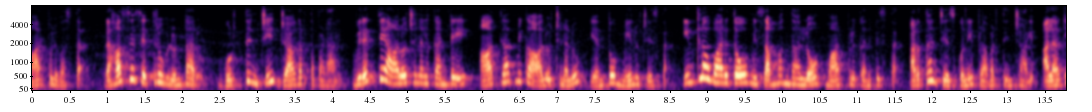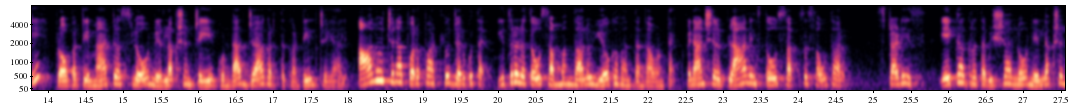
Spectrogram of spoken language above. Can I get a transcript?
మార్పులు వస్తాయి. రహస్య శత్రువులుంటారు. గుర్తించి జాగ్రత్త పడాలి. విరక్తి ఆలోచనల కంటే ఆధ్యాత్మిక ఆలోచనలు ఎంతో మేలు చేస్తాయి. ఇంట్లో వారితో మీ సంబంధాల్లో మార్పులు కనిపిస్తాయి. అర్థం చేసుకుని ప్రవర్తించాలి. అలాగే ప్రాపర్టీ మ్యాటర్స్లో నిర్లక్ష్యం చేయకుండా జాగ్రత్తగా డీల్ చేయాలి. ఆలోచన పొరపాట్లు జరుగుతాయి. ఇతరులతో సంబంధాలు యోగవంతంగా ఉంటాయి. ఫినాన్షియల్ ప్లానింగ్స్తో సక్సెస్ అవుతారు. స్టడీస్ ఏకాగ్రత విషయాల్లో నిర్లక్ష్యం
